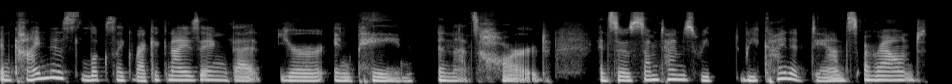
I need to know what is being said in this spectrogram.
And kindness looks like recognizing that you're in pain and that's hard. And so sometimes we we kind of dance around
